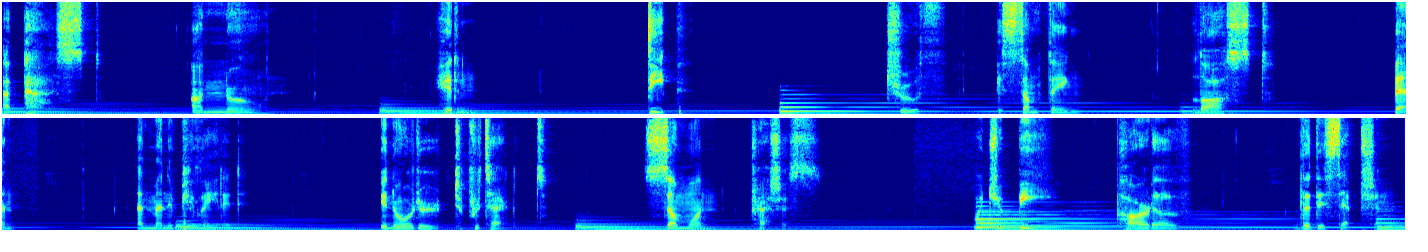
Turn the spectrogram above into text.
A past, unknown, hidden, deep. Truth is something lost, bent, and manipulated in order to protect someone precious. Would you be part of the deception?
